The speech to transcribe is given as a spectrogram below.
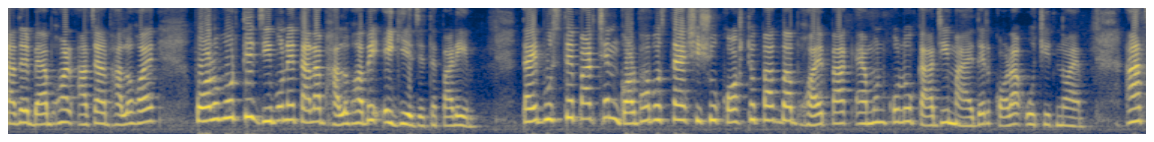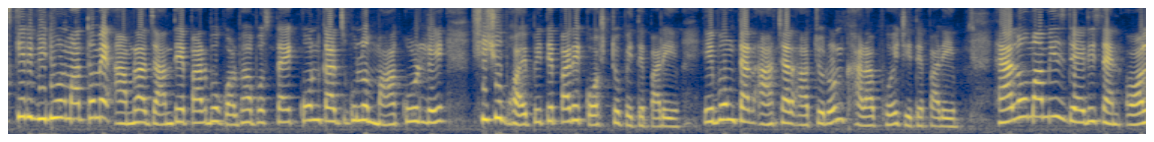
তাদের ব্যবহার, আচার ভালো হয়, পরবর্তী জীবনে তারা ভালোভাবে এগিয়ে যেতে পারে। তাই বুঝতে পারছেন, গর্ভাবস্থায় শিশু কষ্ট পাক বা ভয় পাক এমন কোনো কাজই মায়েদের করা উচিত নয়। আজকের ভিডিওর মাধ্যমে আমরা জানতে পারব গর্ভাবস্থায় কোন কাজগুলো মা করলে শিশু ভয় পেতে পারে, কষ্ট পেতে পারে। এবং তার আচার আচরণ খারাপ হয়ে যেতে পারে। Hello mummies daddies and all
